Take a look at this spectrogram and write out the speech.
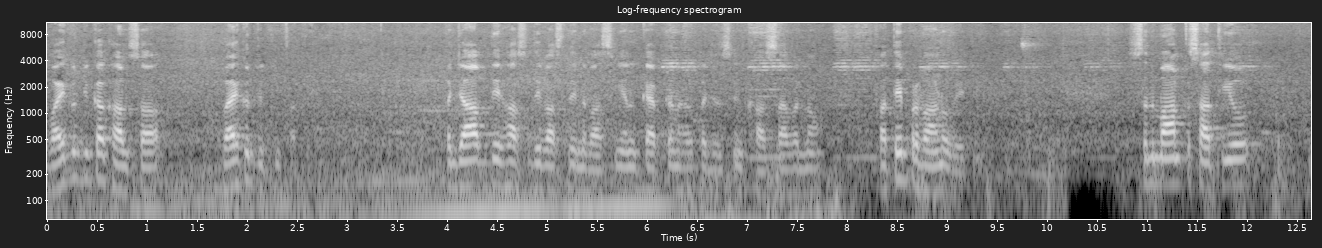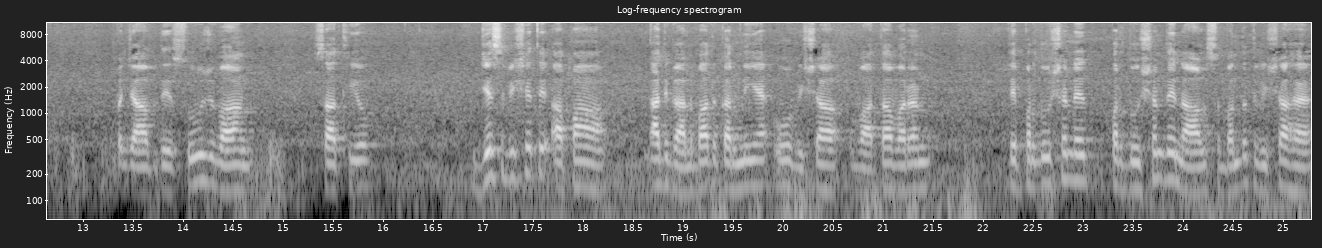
ਵਾਹਿਗੁਰੂ ਜੀ ਕਾ ਖਾਲਸਾ, ਵਾਹਿਗੁਰੂ ਜੀ ਕੀ ਫਤਿਹ। ਪੰਜਾਬ ਦੇ ਹੱਸਦੇ ਵਸਦੇ ਨਿਵਾਸੀਆਂ ਨੂੰ ਕੈਪਟਨ ਹਰਭਜਨ ਸਿੰਘ ਖਾਲਸਾ ਵੱਲੋਂ ਫਤਿਹ ਪ੍ਰਵਾਨ ਹੋਵੇ। ਜੀ ਸਨਮਾਨਿਤ ਸਾਥੀਓ, ਪੰਜਾਬ ਦੇ ਸੂਝਵਾਨ ਸਾਥੀਓ, ਜਿਸ ਵਿਸ਼ੇ ਤੇ ਆਪਾਂ ਅੱਜ ਗੱਲਬਾਤ ਕਰਨੀ ਹੈ, ਉਹ ਵਿਸ਼ਾ ਵਾਤਾਵਰਣ ਤੇ ਪ੍ਰਦੂਸ਼ਣ ਦੇ ਪ੍ਰਦੂਸ਼ਣ ਦੇ ਨਾਲ ਸੰਬੰਧਿਤ ਵਿਸ਼ਾ ਹੈ,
